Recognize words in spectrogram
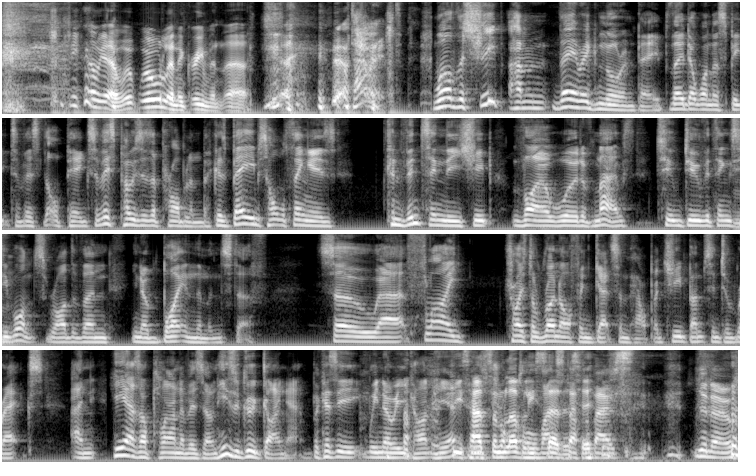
It? oh yeah, we're, we're all in agreement there. Damn it! Well, the sheep haven't. They're ignoring Babe. They don't want to speak to this little pig, so this poses a problem because Babe's whole thing is convincing these sheep via word of mouth to do the things he wants rather than, you know, biting them and stuff. So uh, Fly tries to run off and get some help, and she bumps into Rex. And he has a plan of his own. He's a good guy now because he we know he can't hear. He's had some lovely all that stuff about you know,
